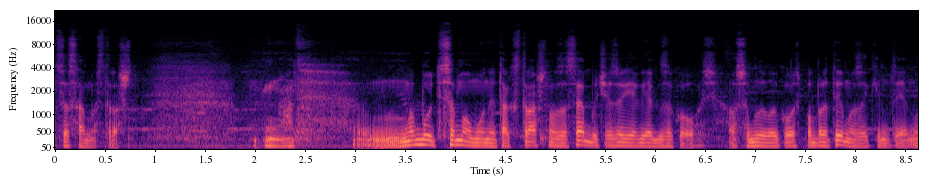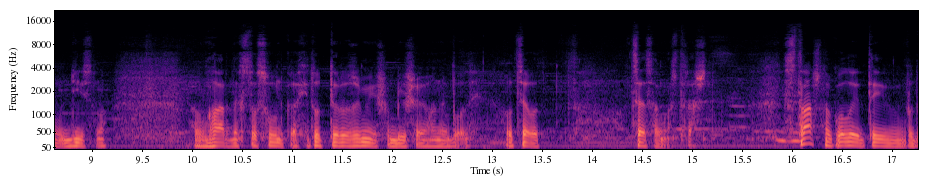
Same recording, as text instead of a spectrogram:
це саме страшно. От. Мабуть, самому не так страшно за себе, чи за як, як за когось. Особливо якогось побратима, за яким ти ну, дійсно в гарних стосунках, і тут ти розумієш, що більше його не буде. Оце от, це саме страшне. Страшно, коли ти от,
